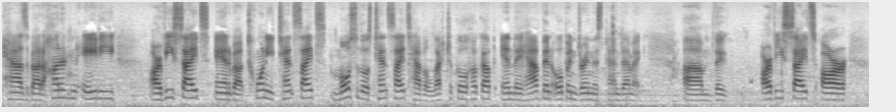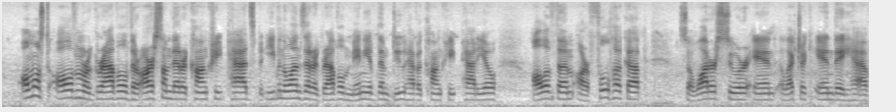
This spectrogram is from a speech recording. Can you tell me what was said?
has about 180 RV sites and about 20 tent sites. Most of those tent sites have electrical hookup and they have been open during this pandemic. Um, the RV sites are almost all of them are gravel. There are some that are concrete pads, but even the ones that are gravel, many of them do have a concrete patio. All of them are full hookup, so water, sewer, and electric, and they have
